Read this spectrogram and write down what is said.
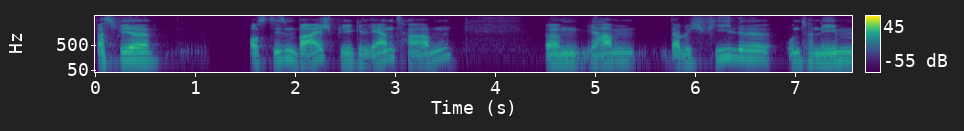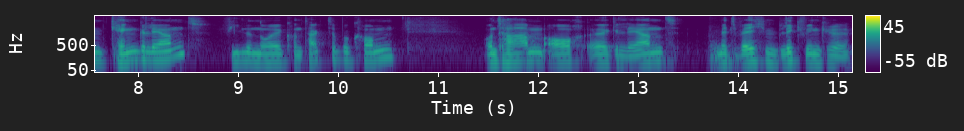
Was wir aus diesem Beispiel gelernt haben, ähm, wir haben dadurch viele Unternehmen kennengelernt, viele neue Kontakte bekommen und haben auch äh, gelernt, mit welchem Blickwinkel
